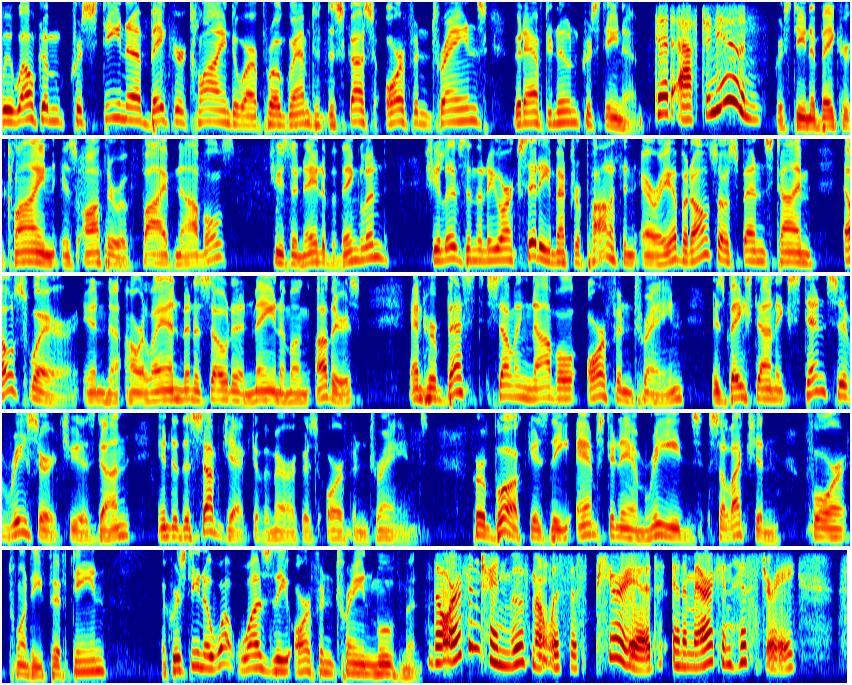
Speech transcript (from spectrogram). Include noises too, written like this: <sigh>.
We welcome Christina Baker Kline to our program to discuss orphan trains. Good afternoon, Christina. Good afternoon. Christina Baker Kline is author of five novels. She's a native of England. She lives in the New York City metropolitan area, but also spends time elsewhere in uh, our land, Minnesota and Maine, among others. And her best selling novel, Orphan Train, is based on extensive research she has done into the subject of America's orphan trains. Her book is the Amsterdam Reads selection for 2015. Uh, Christina, what was the orphan train movement? The orphan train movement was this period in American history,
